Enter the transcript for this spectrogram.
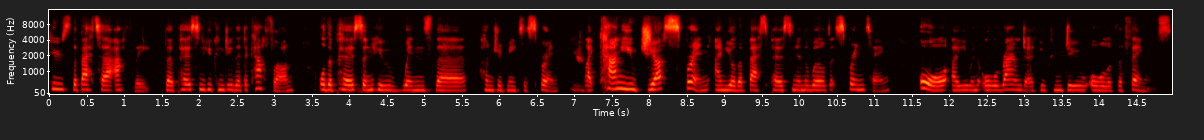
who's the better athlete the person who can do the decathlon or the person who wins the 100 meter sprint? Yeah. like can you just sprint and you're the best person in the world at sprinting? Or are you an all-rounder who can do all of the things?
